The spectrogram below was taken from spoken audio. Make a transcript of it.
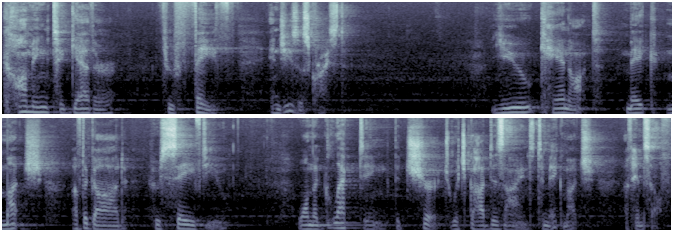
coming together through faith in Jesus Christ. You cannot make much of the God who saved you while neglecting the church which God designed to make much of himself.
